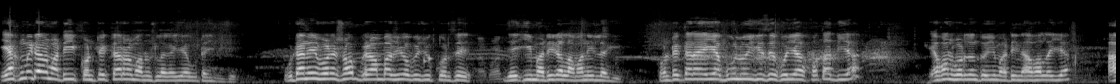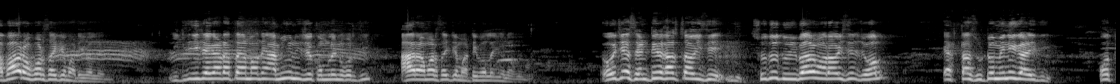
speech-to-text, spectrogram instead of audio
এক মিটার মাটি কন্ট্রাক্টারের মানুষ লাগাইয়া উঠাই দিছে। উঠানির পরে সব গ্রামবাসী অভিযোগ করছে যে ই মাটিটা লামানির লাগি। কন্ট্রাক্টারে ইয়া ভুল হয়ে গেছে কইয়া কথা দিয়া, এখন পর্যন্ত এই মাটি না ফালাইয়া আবার অপর সাইডে মাটি ফালাইনি এই জায়গাটাতে মানে আমিও নিজে কমপ্লেন করছি, আর আমার সাইডে মাটি ফালাইও না কইয়া। ওই যে সেন্টির কাজটা হয়েছে শুধু দুইবার মারা হয়েছে জল, একটা ছোটো মিনি গাড়ি দি, কত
